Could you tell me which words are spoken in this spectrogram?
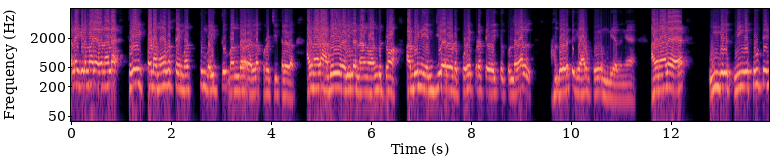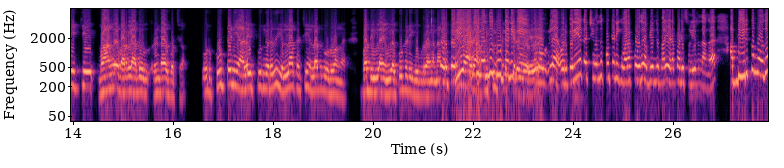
நினைக்கிற மாதிரி அதனால திரைப்பட மோகத்தை மட்டும் வைத்து வந்தவர் அல்ல புரட்சி தலைவர். அதனால அதே வழியில நாங்க வந்துட்டோம் அப்படின்னு எம்ஜிஆரோட புகைப்படத்தை வைத்துக் கொண்டதால் அந்த இடத்துக்கு யாரும் போயிட முடியாதுங்க. அதனால உங்களுக்கு நீங்க கூட்டணிக்கு வாங்க வரல அது ரெண்டாவது பட்சம். ஒரு கூட்டணி அழைப்புங்கிறது எல்லா கட்சியும் எல்லாத்துக்கும் விடுவாங்க. பாத்தீங்களா? எங்களை கூட்டணி கூப்பிடுறாங்க ஒரு பெரிய கட்சி வந்து கூட்டணிக்கு. இல்ல ஒரு பெரிய கட்சி வந்து கூட்டணிக்கு வரப்போகுது அப்படின்ற மாதிரி எடப்பாடி சொல்லியிருந்தாங்க. அப்படி இருக்கும்போது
